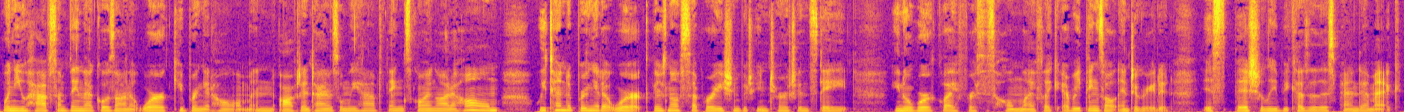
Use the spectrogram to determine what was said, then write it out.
when you have something that goes on at work, you bring it home. And oftentimes, when we have things going on at home, we tend to bring it at work. There's no separation between church and state, you know, work life versus home life. Like everything's all integrated, especially because of this pandemic.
